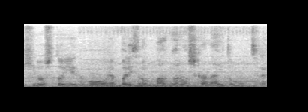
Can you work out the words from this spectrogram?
広しといえどもやっぱりそのマグロしかないと思うんですね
